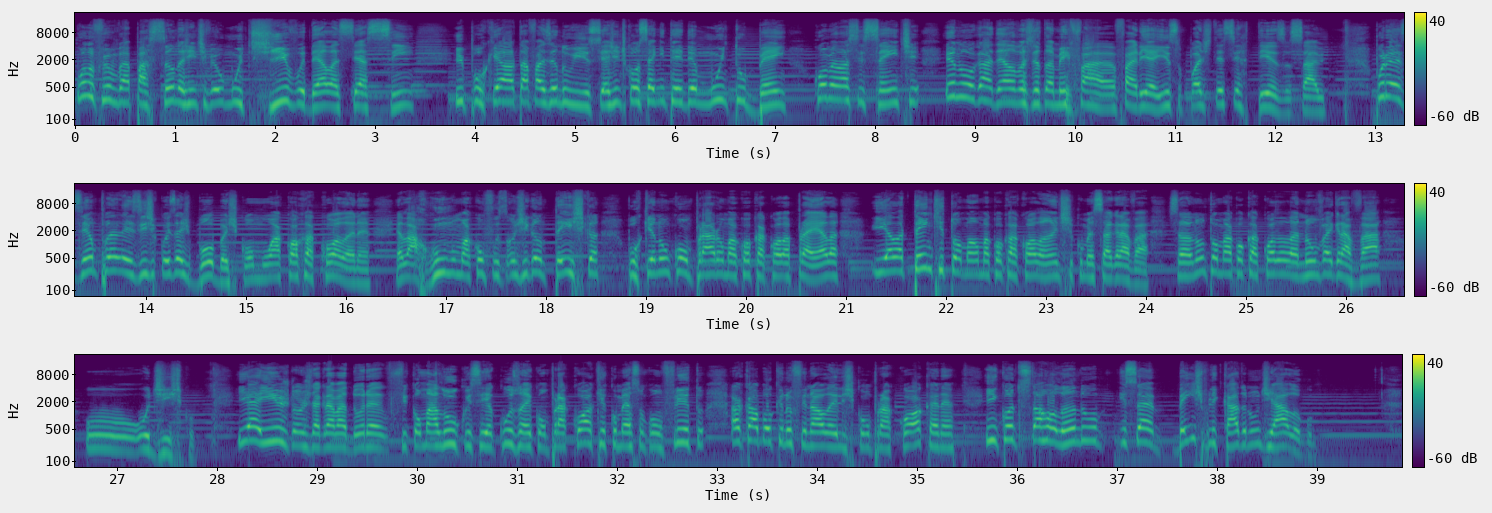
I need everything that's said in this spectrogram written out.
quando o filme vai passando, a gente vê o motivo dela ser assim e por que ela tá fazendo isso. E a gente consegue entender muito bem como ela se sente. E no lugar dela você também fa faria isso, pode ter certeza, sabe? Por exemplo, ela exige coisas bobas, como a Coca-Cola, né? Ela arruma uma confusão gigantesca porque não compraram uma Coca-Cola pra ela e ela tem que tomar uma Coca-Cola antes de começar a gravar. Se ela não tomar Coca-Cola, ela não vai gravar o, o disco. E aí os donos da gravadora ficam malucos e se recusam a comprar coca e começa um conflito. Acabou que no final eles compram a coca, né? Enquanto está rolando, isso é bem explicado num diálogo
